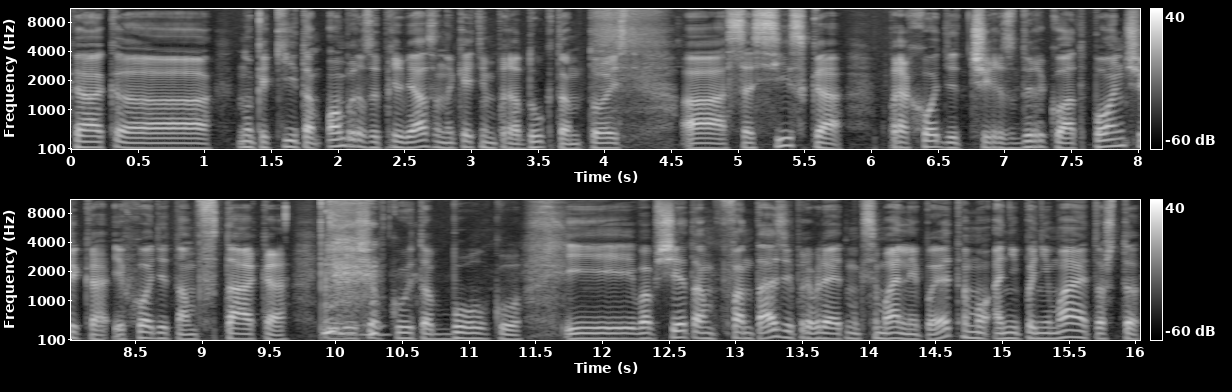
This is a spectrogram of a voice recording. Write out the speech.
как, а, ну, какие там образы привязаны к этим продуктам. То есть а, сосиска проходит через дырку от пончика и входит там в тако или еще в какую-то булку. И вообще там фантазию проявляет максимально, поэтому они понимают то, что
